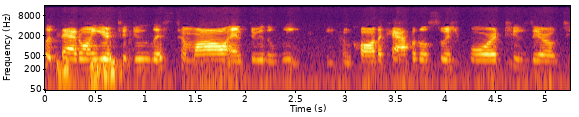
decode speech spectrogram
put that on your to-do list tomorrow and through the week. You can call the Capitol Switchboard 202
